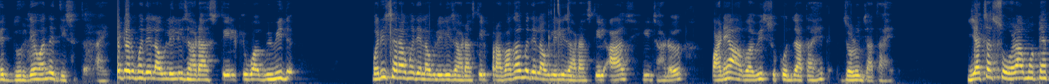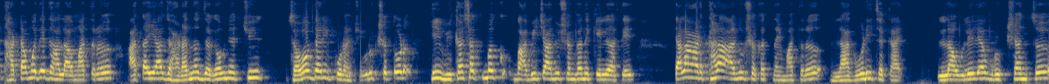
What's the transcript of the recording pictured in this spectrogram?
हे दुर्दैवानं दिसत आहे. मध्ये लावलेली झाडं असतील किंवा विविध परिसरामध्ये लावलेली झाडं असतील प्रभागामध्ये लावलेली झाडं असतील आज ही झाडं पाण्याअभावी सुकून जात आहेत जळून जात आहेत. याचा सोहळा मोठ्या थाटामध्ये झाला मात्र आता या झाडांना जगवण्याची जबाबदारी कोणाची? वृक्षतोड ही विकासात्मक बाबीच्या अनुषंगाने केली जाते. त्याला अडथळा आणू शकत नाही मात्र लागवडीचं काय? लावलेल्या वृक्षांचं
